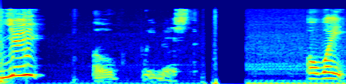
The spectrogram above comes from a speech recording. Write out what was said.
Yeet! Oh, we missed. Oh, wait.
